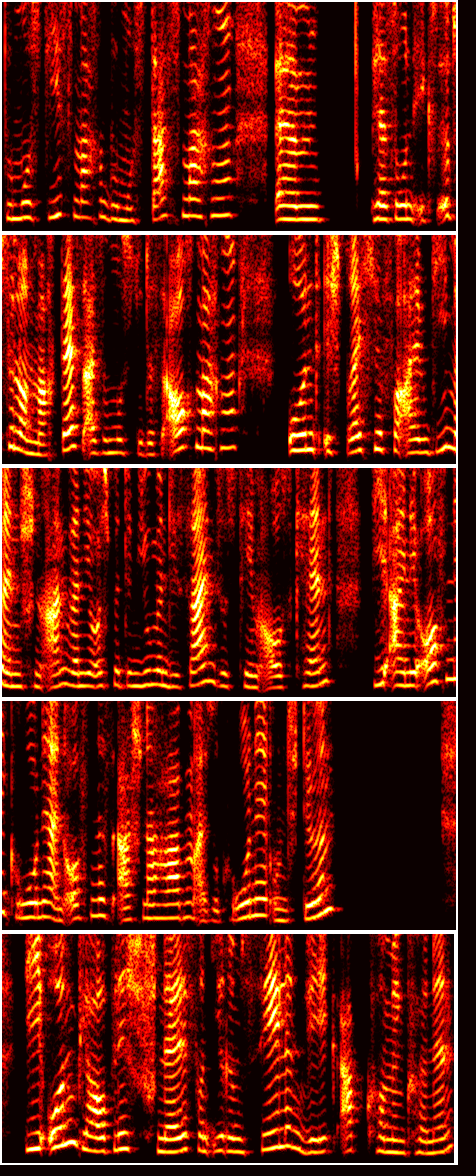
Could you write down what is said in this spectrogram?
du musst dies machen, du musst das machen. Ähm, Person XY macht das, also musst du das auch machen. Und ich spreche vor allem die Menschen an, wenn ihr euch mit dem Human Design System auskennt, die eine offene Krone, ein offenes Aschna haben, also Krone und Stirn, die unglaublich schnell von ihrem Seelenweg abkommen können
